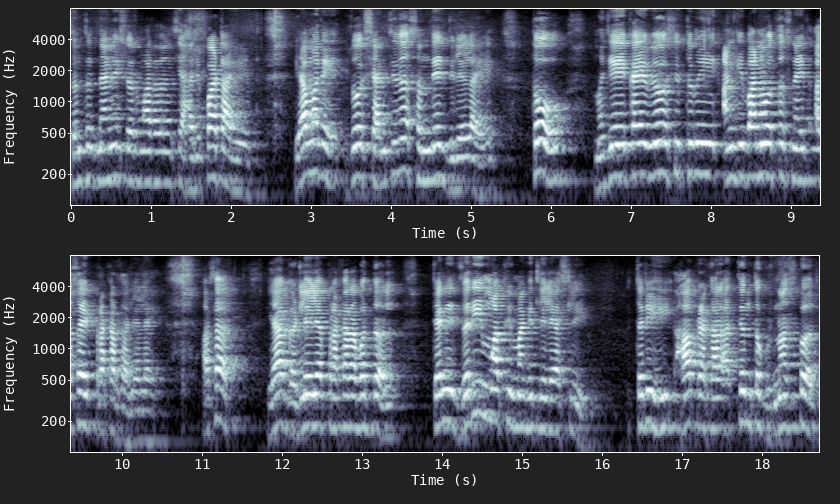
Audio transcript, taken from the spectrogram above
संत ज्ञानेश्वर महाराजांचे हरिपाठ आहेत यामध्ये जो शांतीचा संदेश दिलेला आहे तो म्हणजे काही व्यवस्थित तुम्ही अंगी बांधवतच नाहीत असा एक प्रकार झालेला आहे. अर्थात या घडलेल्या प्रकाराबद्दल त्यांनी जरी माफी मागितलेली असली तरीही हा प्रकार अत्यंत घृणास्पद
